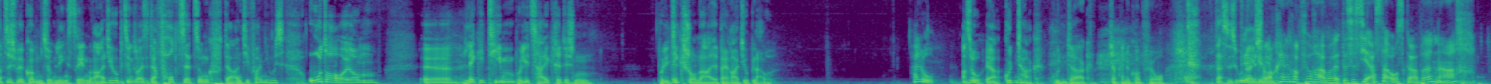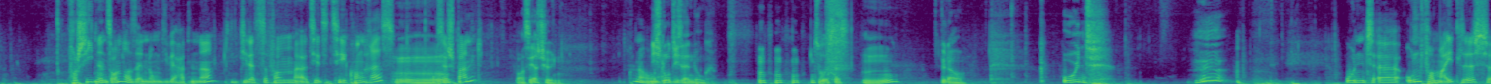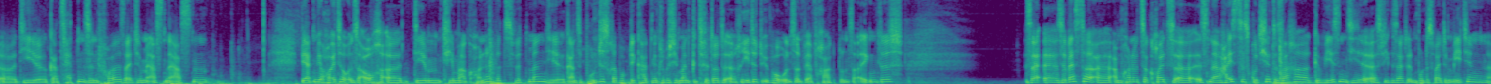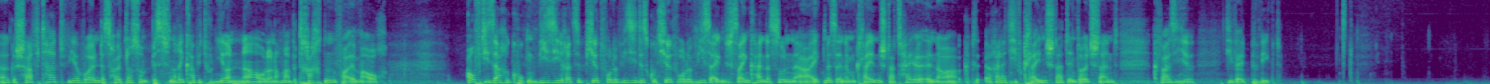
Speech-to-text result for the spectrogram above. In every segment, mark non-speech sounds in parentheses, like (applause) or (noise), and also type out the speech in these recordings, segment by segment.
Herzlich willkommen zum Linksdrehen Radio, beziehungsweise der Fortsetzung der Antifa News oder eurem äh, legitimen polizeikritischen Politikjournal bei Radio Blau. Hallo. Achso, ja, guten Tag. Guten Tag. Ich habe keine Kopfhörer. Das ist Ich habe unangenehm. auch keine Kopfhörer, aber das ist die erste Ausgabe nach verschiedenen Sondersendungen, die wir hatten. Ne? Die, die letzte vom äh, CCC-Kongress. Mhm. Sehr spannend. War sehr schön. Genau. Nicht nur die Sendung. So ist es. Genau. Und Und äh, unvermeidlich, äh, die Gazetten sind voll seit dem 1.1. Werden wir heute uns auch äh, dem Thema Konnewitz widmen. Die ganze Bundesrepublik hat mir, glaube ich, jemand getwittert, äh, redet über uns und wer fragt uns eigentlich? Äh, Silvester äh, am Konnewitzer Kreuz äh, ist eine heiß diskutierte Sache gewesen, die es, wie gesagt, in bundesweite Medien äh, geschafft hat. Wir wollen das heute noch so ein bisschen rekapitulieren ne? oder nochmal betrachten, vor allem auch auf die Sache gucken, wie sie rezipiert wurde, wie sie diskutiert wurde, wie es eigentlich sein kann, dass so ein Ereignis in einem kleinen Stadtteil, in einer relativ kleinen Stadt in Deutschland quasi die Welt bewegt.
